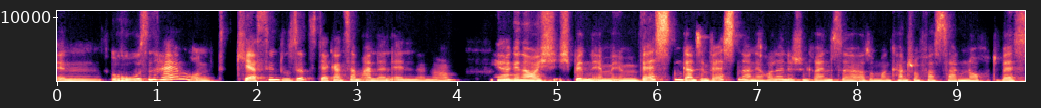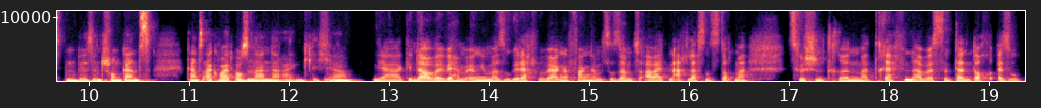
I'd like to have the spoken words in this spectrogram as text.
in Rosenheim und Kerstin, du sitzt ja ganz am anderen Ende, ne? Ja, genau. Ich, ich bin im, im Westen, ganz im Westen an der holländischen Grenze. Also man kann schon fast sagen Nordwesten. Wir sind schon ganz, ganz arg weit auseinander eigentlich, ja. Ja, genau. Weil wir haben irgendwie mal so gedacht, wo wir angefangen haben, zusammen zu arbeiten, ach, lass uns doch mal zwischendrin mal treffen. Aber es sind dann doch, also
